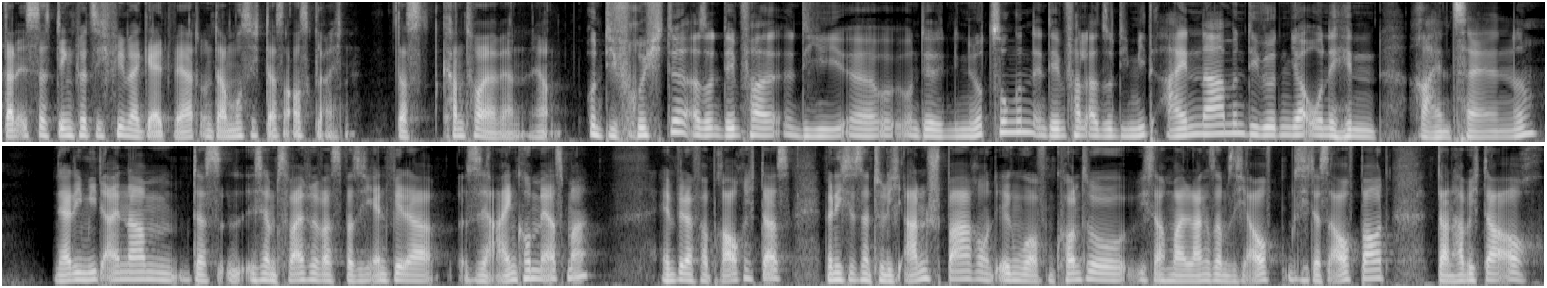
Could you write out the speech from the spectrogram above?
dann ist das Ding plötzlich viel mehr Geld wert und da muss ich das ausgleichen. Das kann teuer werden, ja. Und die Früchte, also in dem Fall die äh, und die, die Nutzungen, in dem Fall also die Mieteinnahmen, die würden ja ohnehin reinzählen, ne? Ja, die Mieteinnahmen, das ist ja im Zweifel was, was ich entweder, das ist ja Einkommen erstmal, entweder verbrauche ich das, wenn ich das natürlich anspare und irgendwo auf dem Konto, ich sag mal, langsam sich, auf, sich das aufbaut, dann habe ich da auch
